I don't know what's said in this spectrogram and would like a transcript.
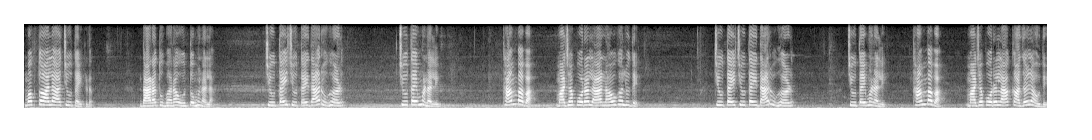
मग तो आला चिवता इकडं. दारात उभा राहून तो म्हणाला चिवताई चिवताई दार उघड. चिवताई म्हणाली थांब बाबा माझ्या पोराला नाव घालू दे. चिवताई चिवताई दार उघड. चिवताई म्हणाली थांब बाबा माझ्या पोराला काजळ लावू दे.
